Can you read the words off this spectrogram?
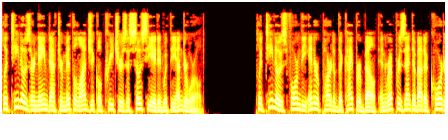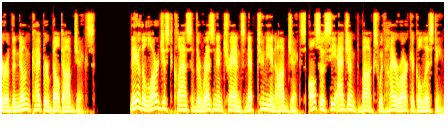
Plutinos are named after mythological creatures associated with the underworld. Plutinos form the inner part of the Kuiper belt and represent about a quarter of the known Kuiper belt objects. They are the largest class of the resonant trans-Neptunian objects also see adjunct box with hierarchical listing.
